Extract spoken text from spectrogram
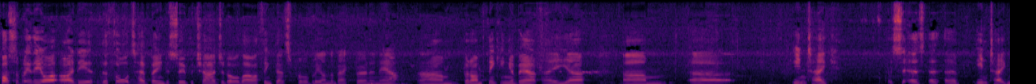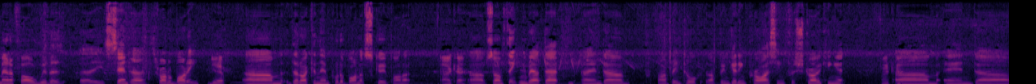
Possibly the idea, the thoughts have been to supercharge it, although I think that's probably on the back burner now. Um, but I'm thinking about a uh, um, uh, intake a, a, a, intake manifold with a, a centre throttle body yep. um, that I can then put a bonnet scoop on it. Okay. Uh, so I'm thinking about that, and um, I've been talk I've been getting pricing for stroking it, okay. um, and uh,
